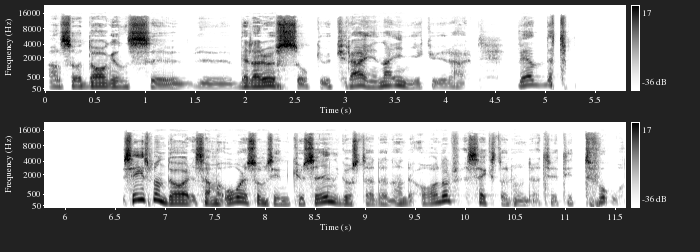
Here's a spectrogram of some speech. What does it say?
Alltså dagens eh, Belarus och Ukraina ingick ju i det här väldet. Sigismund dör samma år som sin kusin Gustav II Adolf 1632.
